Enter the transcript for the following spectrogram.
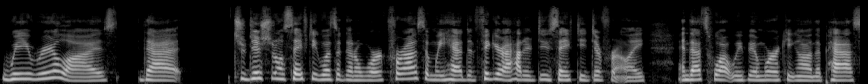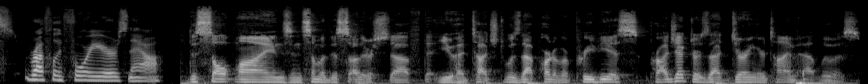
we realized that traditional safety wasn't going to work for us and we had to figure out how to do safety differently. And that's what we've been working on the past roughly four years now. The salt mines and some of this other stuff that you had touched, was that part of a previous project or is that during your time at Lewis?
